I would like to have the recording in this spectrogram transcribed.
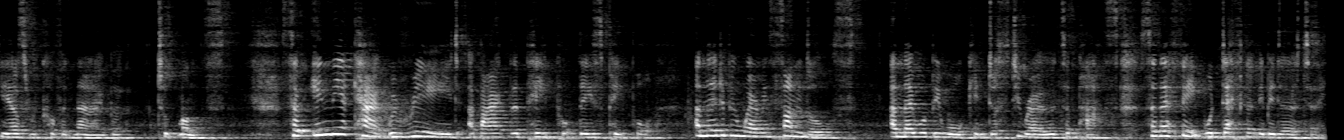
He has recovered now, but it took months. So in the account, we read about the people, these people, and they'd have been wearing sandals, and they would be walking dusty roads and paths, so their feet would definitely be dirty.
